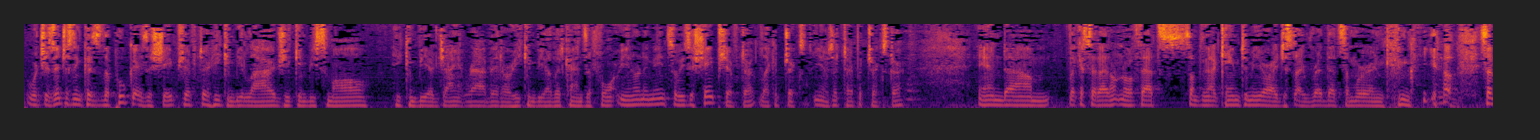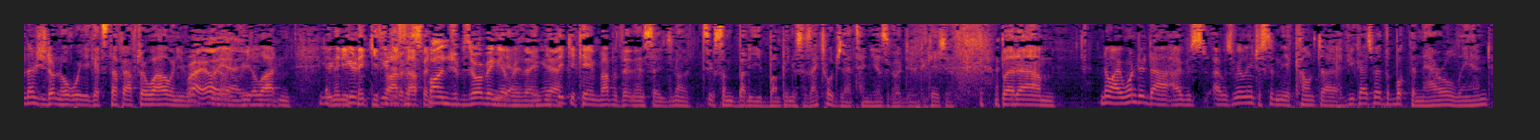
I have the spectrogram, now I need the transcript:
which is interesting because the puka is a shapeshifter. He can be large, he can be small, he can be a giant rabbit, or he can be other kinds of form. You know what I mean? So he's a shapeshifter, like a trickster, you know, he's a type of trickster. And um, like I said, I don't know if that's something that came to me, or I just I read that somewhere. And you know, sometimes you don't know where you get stuff after a while when you, Right, oh, you know, yeah. read a lot, and, and then you think you thought just it a up. sponge and, absorbing yeah, everything, And yeah. you think you came up with it, and then said, you know, somebody you bump into says, "I told you that ten years ago, dude." In case you, but um, no, I wondered. Uh, I was I was really interested in the account. Uh, have you guys read the book The Narrow Land?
